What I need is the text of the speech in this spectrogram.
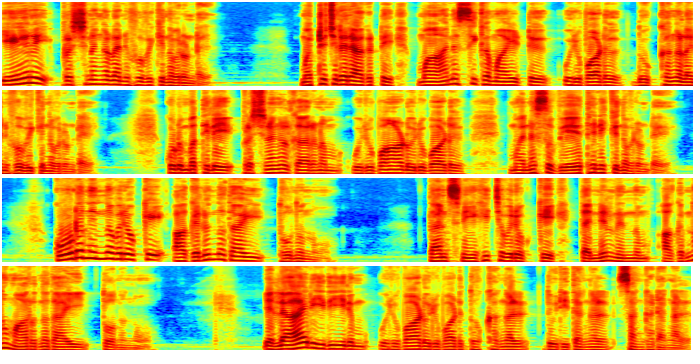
ഏറെ പ്രശ്നങ്ങൾ അനുഭവിക്കുന്നവരുണ്ട്. മറ്റു ചിലരാകട്ടെ മാനസികമായിട്ട് ഒരുപാട് ദുഃഖങ്ങൾ അനുഭവിക്കുന്നവരുണ്ട്. കുടുംബത്തിലെ പ്രശ്നങ്ങൾ കാരണം ഒരുപാട് ഒരുപാട് മനസ്സ് വേദനിക്കുന്നവരുണ്ട്. കൂടെ നിന്നവരൊക്കെ അകലുന്നതായി തോന്നുന്നു. താൻ സ്നേഹിച്ചവരൊക്കെ തന്നിൽ നിന്നും അകന്നു മാറുന്നതായി തോന്നുന്നു. എല്ലാ രീതിയിലും ഒരുപാട് ഒരുപാട് ദുഃഖങ്ങൾ ദുരിതങ്ങൾ സങ്കടങ്ങൾ.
